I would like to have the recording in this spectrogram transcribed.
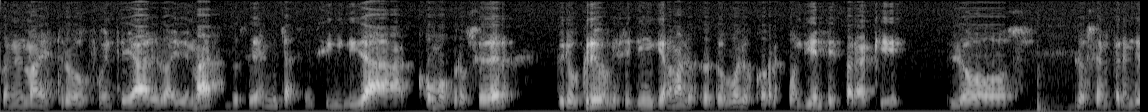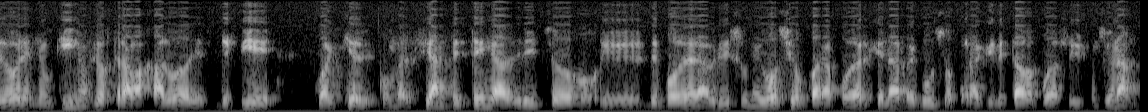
con el maestro Fuente Alba y demás, entonces hay mucha sensibilidad a cómo proceder, pero creo que se tienen que armar los protocolos correspondientes para que los, emprendedores neuquinos, los trabajadores de pie, cualquier comerciante tenga derecho eh, de poder abrir su negocio para poder generar recursos para que el Estado pueda seguir funcionando.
